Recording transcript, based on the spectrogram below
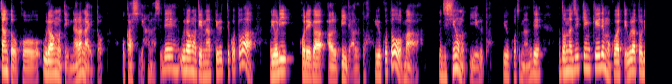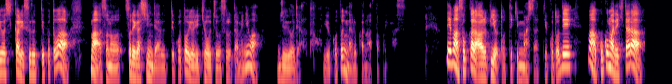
ちゃんとこう裏表にならないとおかしい話で裏表になってるってことはよりこれが RP であるということをまあ自信を持って言えるということなんでどんな実験系でもこうやって裏取りをしっかりするっていうことはまあそのそれが真であるっていうことをより強調するためには重要であるということになるかなと思います。でまあそこから RP を取ってきましたっていうことでまあここまで来たら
